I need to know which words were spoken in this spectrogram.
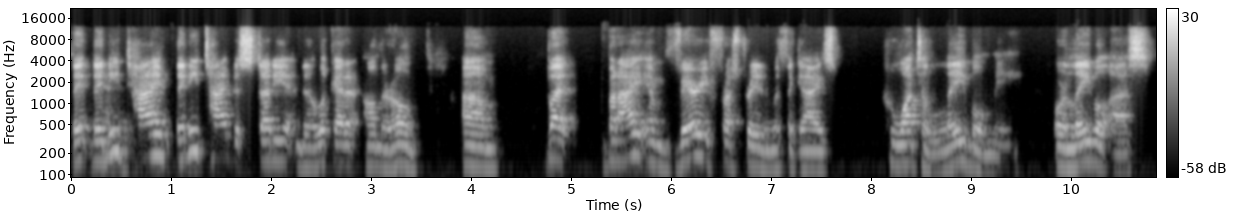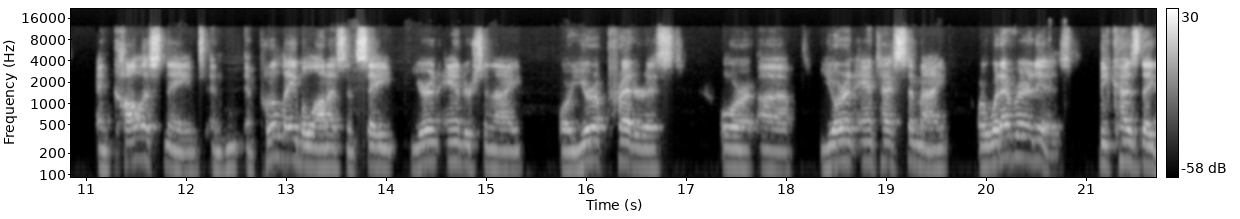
They, they need time, they need time to study it and to look at it on their own. Um, but, but I am very frustrated with the guys who want to label me or label us and call us names and, and put a label on us and say you're an Andersonite or you're a preterist or uh, you're an anti-Semite or whatever it is, because they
